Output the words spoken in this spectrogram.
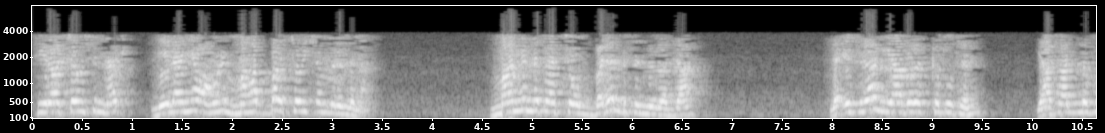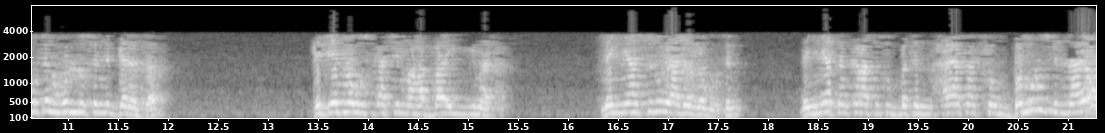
ሲራቸውን ስናቅ ሌላኛው አሁንም መሀባቸው ይጨምርልናል። ማንነታቸውን በደንብ ስንረዳ ለእስላም ያበረከቱትን ያሳለፉትን ሁሉ ስንገነዘብ ግዴታ ውስጣችን መሀባ ይመጣል። ለእኛ ስሉ ያደረጉትን ለእኛ ተንከራተቱበትን ሀያታቸውን በሙሉ ስናየው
